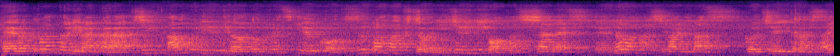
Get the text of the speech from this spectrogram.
えー、6番乗り場から新青森行きの特別急行スーパー白鳥22号発車です、えー、ドアが閉まります。ご注意ください。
